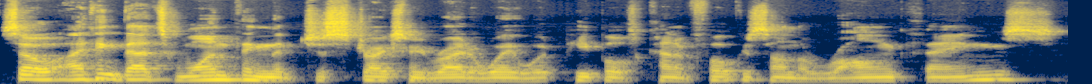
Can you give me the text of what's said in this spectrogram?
So I think that's one thing that just strikes me right away. What people kind of focus on the wrong things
